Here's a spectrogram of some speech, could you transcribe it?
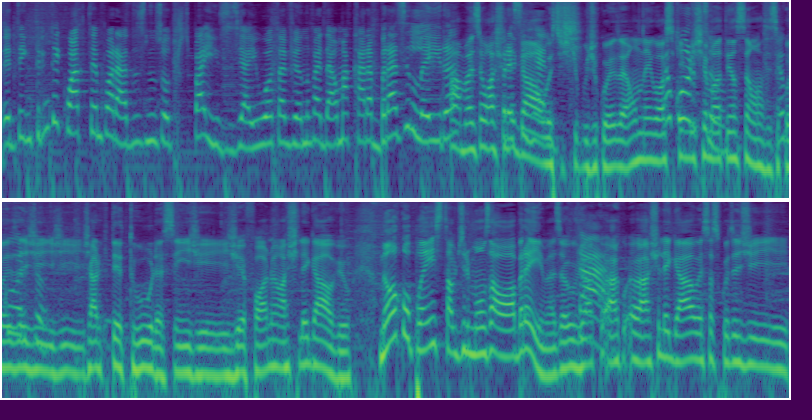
Ele tem 34 temporadas nos outros países. E aí o Otaviano vai dar uma cara brasileira Ah, mas eu acho esse legal reality. esse tipo de coisa. É um negócio Eu que me chama a atenção. Essas Eu coisas de, de, de arquitetura, assim, de, de reforma, eu acho legal, viu? Não acompanho esse tal de Irmãos à Obra aí, mas eu já Tá. eu acho legal essas coisas de,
